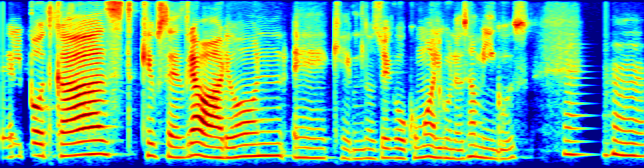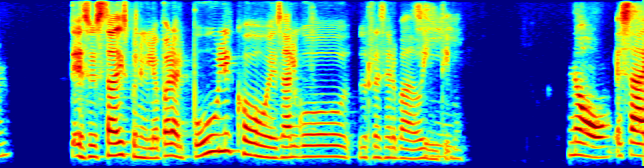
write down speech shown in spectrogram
El podcast que ustedes grabaron, eh, que nos llegó como a algunos amigos, ¿eso está disponible para el público o es algo reservado íntimo? No, está,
